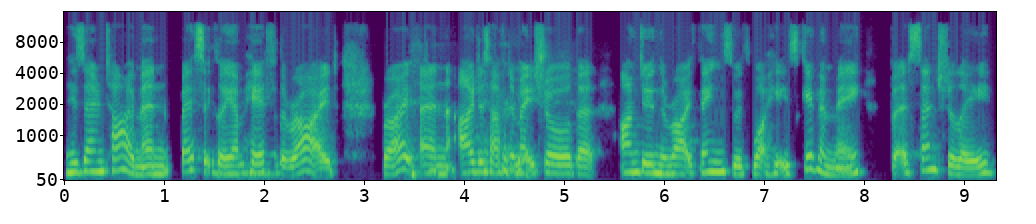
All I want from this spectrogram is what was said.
his own time. And basically i'm here for the ride right? And i just have to make sure that i'm doing the right things with what he's given me. But essentially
